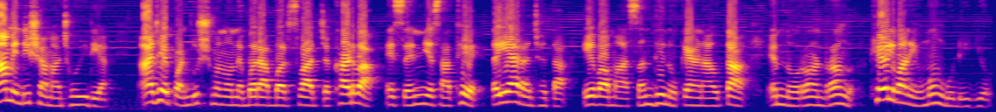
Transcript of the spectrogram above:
હામી દિશામાં જોઈ રહ્યા. આજે પણ દુશ્મનોને બરાબર સ્વાદ ચખાડવા એ સૈન્ય સાથે તૈયાર જ હતા. એવામાં સંધિનું કેણ આવતા એમનો રણ રંગ ખેલવાની ઉમંગ ઉડી ગયો.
